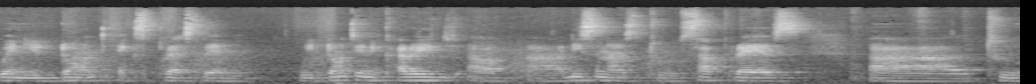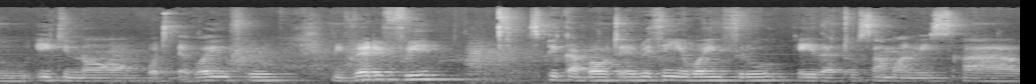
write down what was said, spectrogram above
when you don't express them. We don't encourage our uh, listeners to suppress uh, to ignore what they're going through be very free speak about everything you're going through either to someone who is uh,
